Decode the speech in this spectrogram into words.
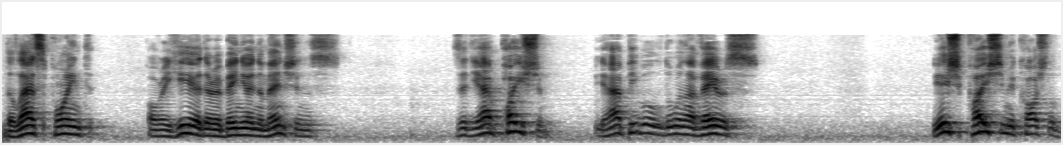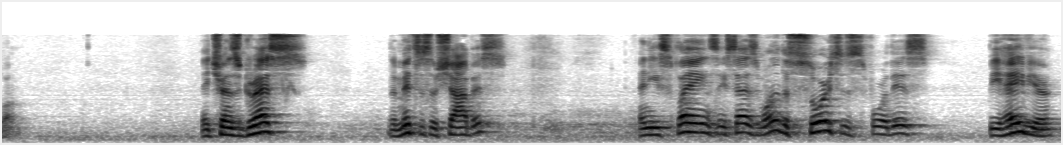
The last point over here that Rabbeinu Yonah mentions is that you have poishim, you have people doing averus. Yesh poishim yikosh They transgress the mitzvahs of Shabbos, and he explains. He says one of the sources for this behavior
